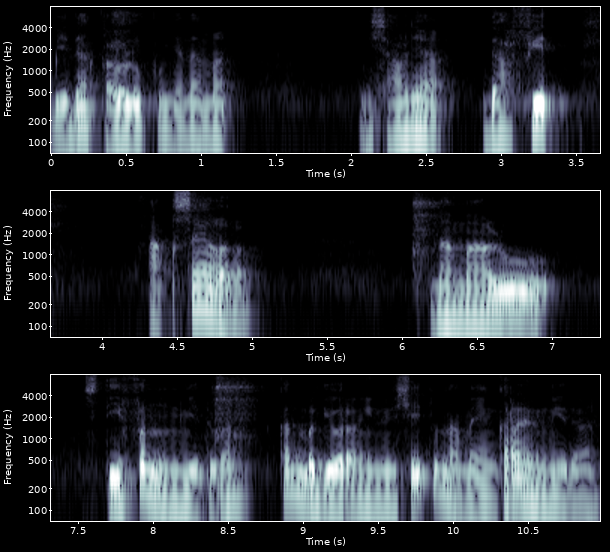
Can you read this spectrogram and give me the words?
Beda kalau lu punya nama misalnya David Axel nama lu Steven gitu kan. Kan bagi orang Indonesia itu nama yang keren gitu kan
